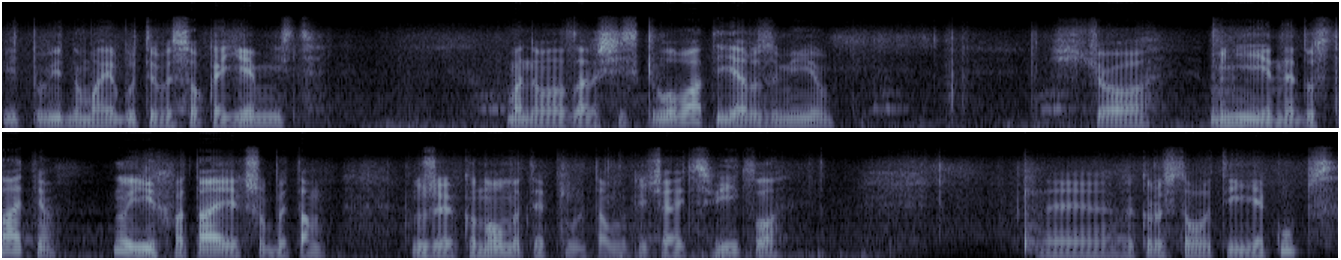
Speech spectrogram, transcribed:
Відповідно, має бути висока ємність. У мене вона зараз 6 кВт, і я розумію, що мені її недостатньо. Ну, її вистачає, якщо би там дуже економити, коли там виключають світло. Е, використовувати її як упс,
